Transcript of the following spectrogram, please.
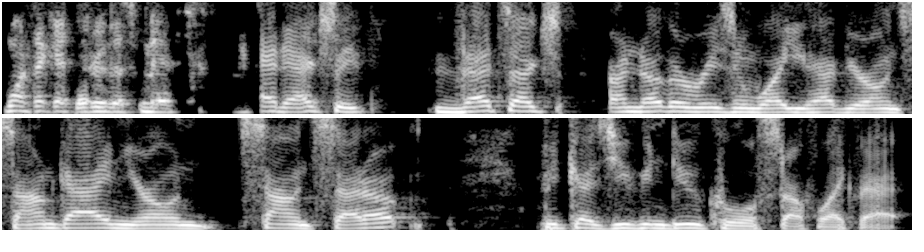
once I get through this mix. And actually, that's actually another reason why you have your own sound guy and your own sound setup because you can do cool stuff like that.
